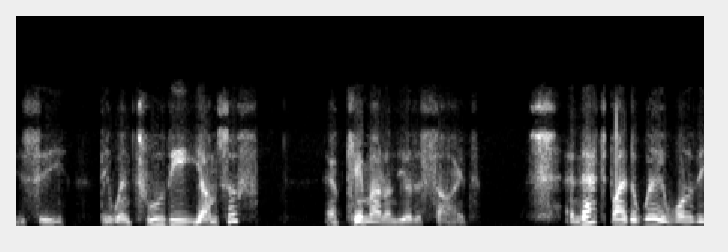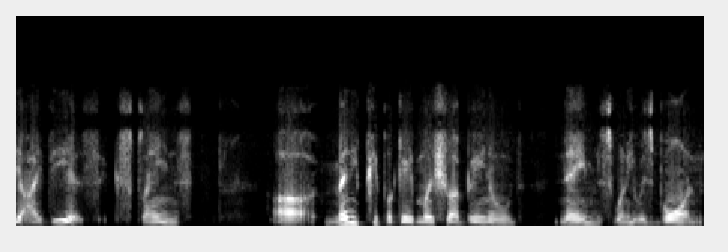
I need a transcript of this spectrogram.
you see, they went through the Yamsuf, and came out on the other side. And that's, by the way, one of the ideas explains. Uh, many people gave Moshe Rabbeinu names when he was born.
